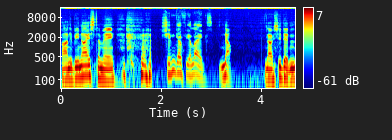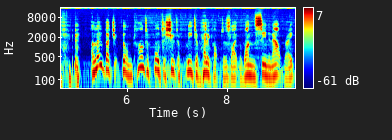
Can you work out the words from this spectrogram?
Tonya, be nice to me. She didn't go for your legs. no, no, she didn't. A low budget film can't afford to shoot a fleet of helicopters like the ones seen in Outbreak,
